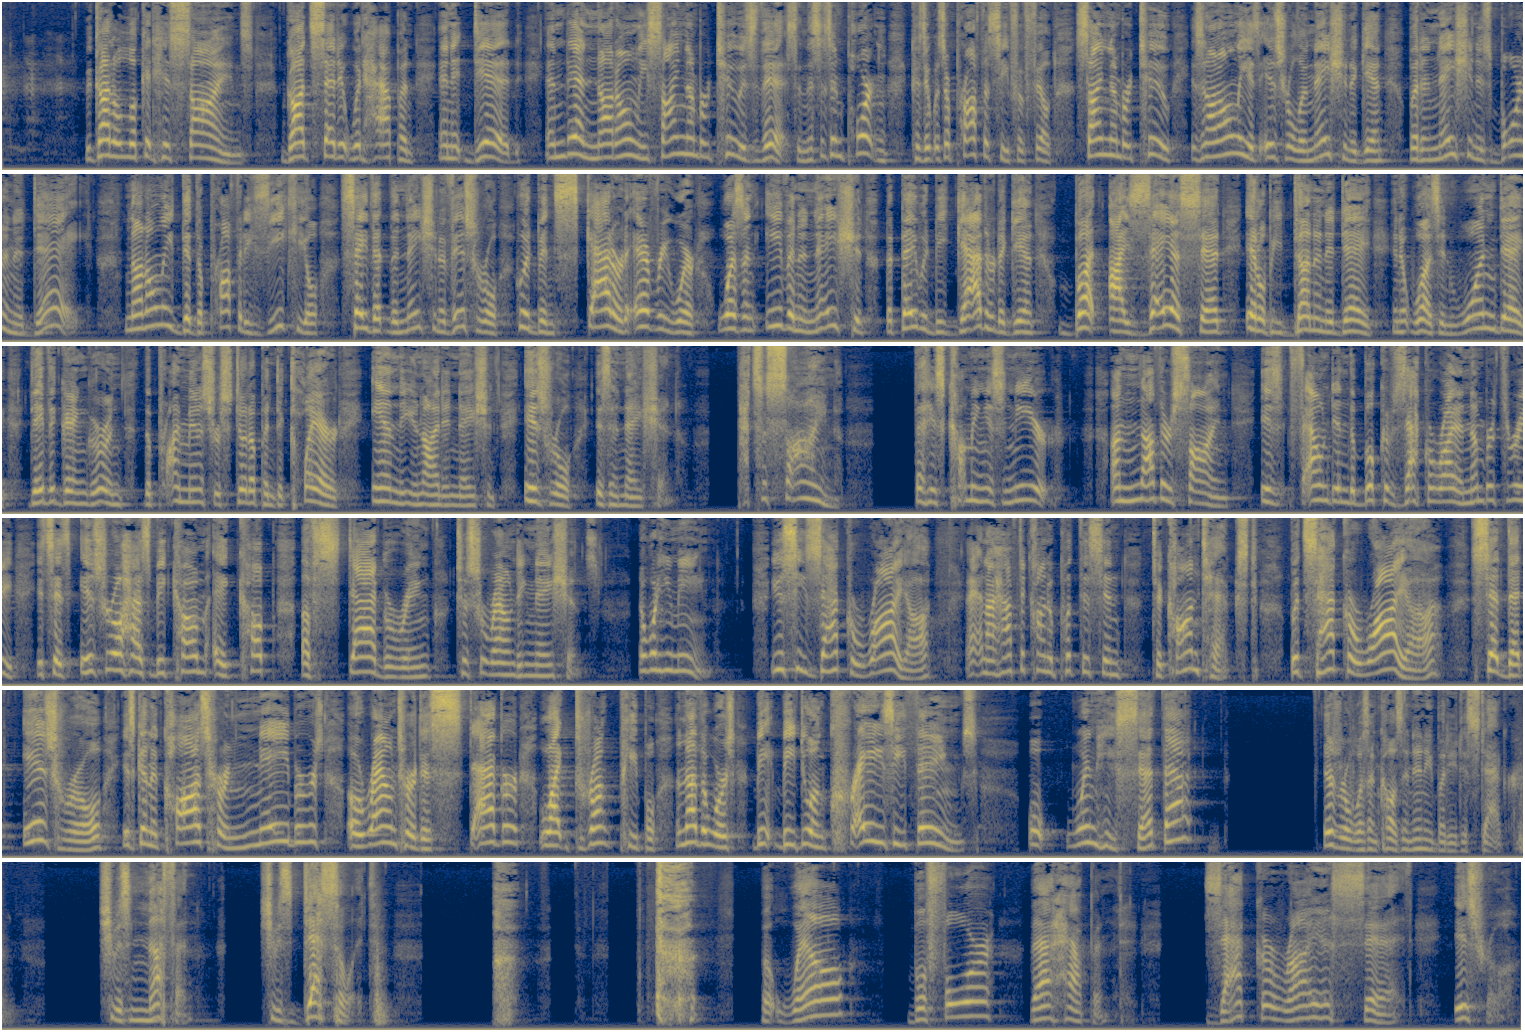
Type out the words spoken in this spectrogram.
We got to look at His signs. God said it would happen, and it did. And then, not only, sign number two is this, and this is important because it was a prophecy fulfilled. Sign number two is not only is Israel a nation again, but a nation is born in a day. Not only did the prophet Ezekiel say that the nation of Israel, who had been scattered everywhere, wasn't even a nation, that they would be gathered again, but Isaiah said it'll be done in a day. And it was. In one day, David Ben Gurion, the prime minister, stood up and declared in the United Nations Israel is a nation. That's a sign that his coming is near. Another sign is found in the book of Zechariah, number three. It says, Israel has become a cup of staggering to surrounding nations. Now, what do you mean? You see, Zechariah, and I have to kind of put this into context, but Zechariah said that Israel is going to cause her neighbors around her to stagger like drunk people. In other words, be, be doing crazy things. Well, when he said that, Israel wasn't causing anybody to stagger. She was nothing. She was desolate. but well before that happened, Zechariah said, Israel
